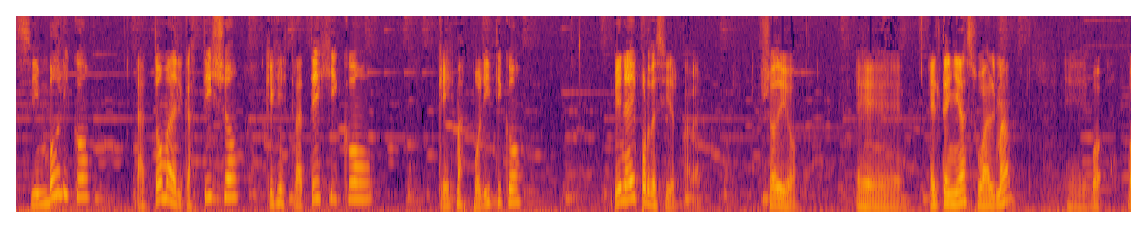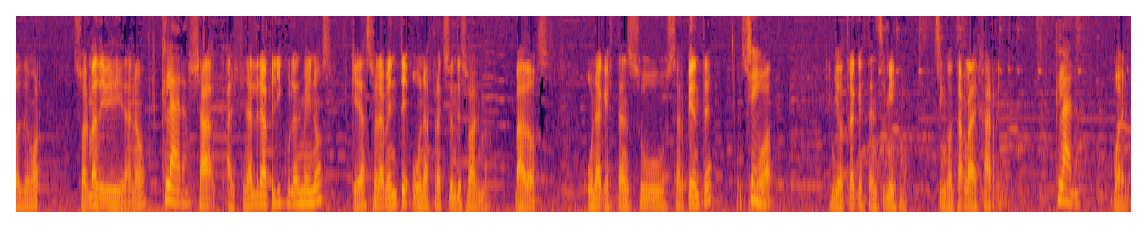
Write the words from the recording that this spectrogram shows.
simbólico la toma del castillo, que es estratégico, que es más político? Viene ahí por decir, a ver, yo digo, eh, él tenía su alma, eh, Vo- Voldemort, su alma dividida, ¿no? Claro. ya al final de la película al menos queda solamente una fracción de su alma. Va dos. Una que está en su serpiente, en su Sí. boa, y otra que está en sí mismo, sin contar la de Harry. Claro. Bueno,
